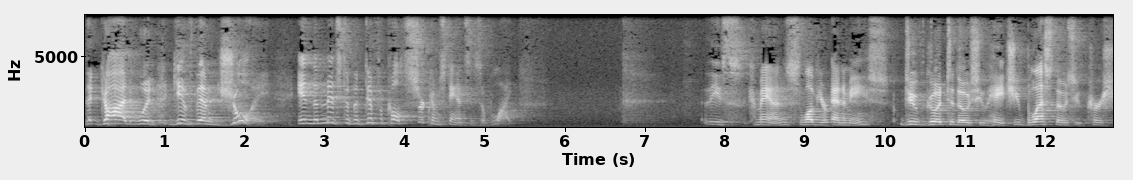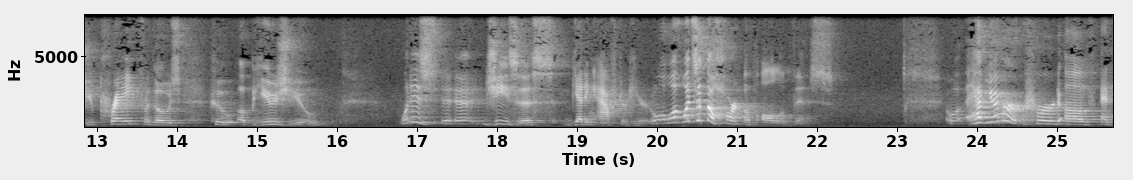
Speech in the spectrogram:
That God would give them joy in the midst of the difficult circumstances of life. These commands love your enemies, do good to those who hate you, bless those who curse you, pray for those who abuse you. What is uh, uh Jesus getting after here? What's at the heart of all of this? Have you ever heard of an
